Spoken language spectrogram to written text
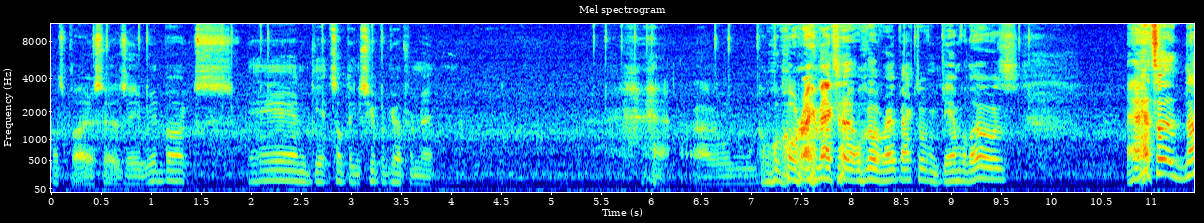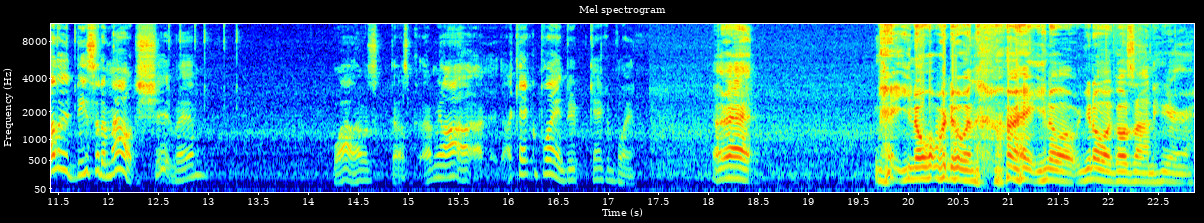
Let's buy ourselves a red box and get something super good from it. uh, we'll, we'll, go right back to that. we'll go right back to them and gamble those. that's another decent amount. Shit, man. Wow, that was that was. I mean, I I, I can't complain, dude. Can't complain. All right. you know what we're doing. All right. You know what you know what goes on here.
